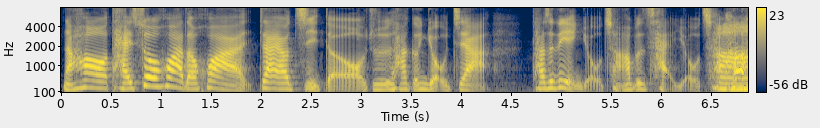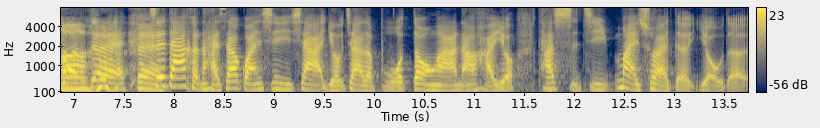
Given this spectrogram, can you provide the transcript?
然后台塑化的话，大家要记得哦，就是它跟油价，它是炼油厂，它不是采油厂。对，所以大家可能还是要关心一下油价的波动啊，然后还有它实际卖出来的油的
